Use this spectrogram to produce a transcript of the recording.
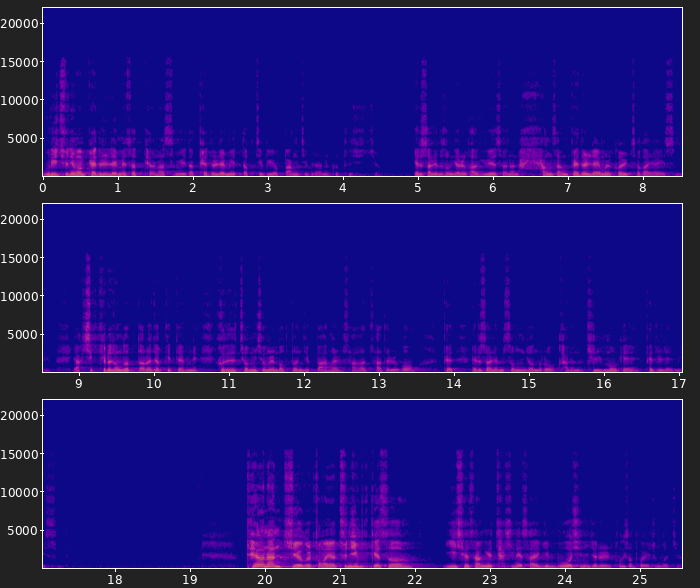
우리 주님은 베들레헴에서 태어났습니다. 베들레헴이 떡집이요 빵집이라는 그 뜻이죠. 예루살렘 성전을 가기 위해서는 항상 베들레헴을 걸쳐가야 했습니다. 약 10km 정도 떨어졌기 때문에 그곳에서 점심을 먹든지 빵을 사, 사들고 베- 예루살렘 성전으로 가는 길목에 베들레헴이 있습니다. 태어난 지역을 통하여 주님께서 이 세상에 자신의 사역이 무엇인지를 거기서 보여준 거죠.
